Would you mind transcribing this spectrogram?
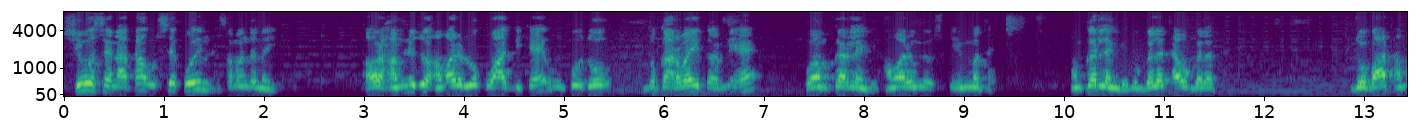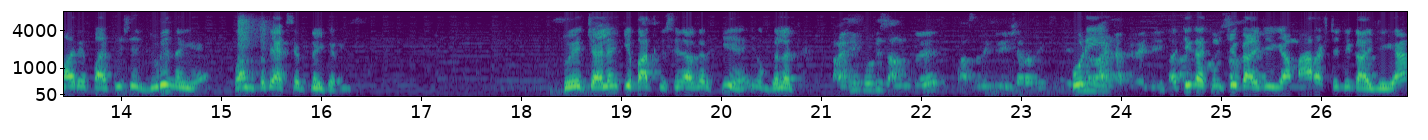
शिवसेना का उससे कोई संबंध नहीं है। और हमने जो हमारे लोग वहाँ दिखे हैं, उनको जो जो कार्रवाई करनी है, वो हम कर लेंगे। हमारे में उसकी हिम्मत है। हम कर लेंगे। जो गलत है, वो गलत है। जो बात हमारे पार्टी से जुड़ी नहीं है, वो हम कभी एक्सेप्ट नहीं करेंगे। तो ये चैलेंज की बात किसी ने अगर की है वो गलत है। काळजीपोटी सांगतोय असं देखील इशारा देखील कोणी? राज ठाकरेंनी. ठीक आहे तुमची काळजी घ्या महाराष्ट्राची काळजी घ्या.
